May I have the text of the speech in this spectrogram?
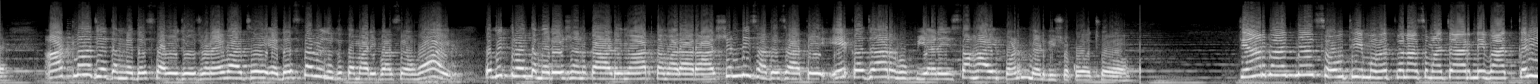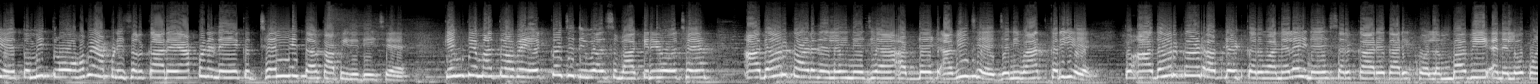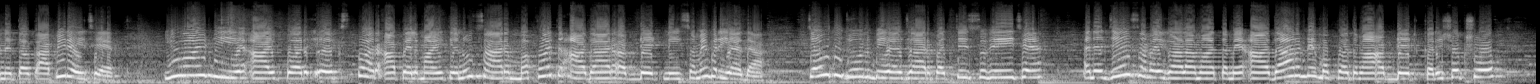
આટલા જે તમને દસ્તાવેજો જણાવ્યા છે, એ દસ્તાવેજો તો તમારી પાસે હોય, તો મિત્રો, તમે રેશન કાર્ડમાં તમારા રાશનની સાથે સાથે એક હજાર રૂપિયાની સહાય પણ મેળવી શકો છો. ત્યારબાદના સૌથી મહત્વના સમાચારની વાત કરીએ તો મિત્રો, હવે આપણી સરકારે આપણને એક છેલ્લી તક આપી દીધી છે. કેમ કે માત્ર હવે એક જ દિવસ બાકી રહ્યો છે. આધાર કાર્ડને લઈને જ્યાં અપડેટ આવી છે, જેની વાત કરીએ, તો આધાર કાર્ડ અપડેટ કરવાને લઈને સરકારે તારીખો લંબાવી અને લોકોને તક આપી રહી છે. યુઆઈડીએઆઈ પર એક્સ પર આપેલ માહિતી અનુસાર મફત આધાર અપડેટની સમયમર્યાદા ચૌદ જૂન બે હજાર પચીસ સુધી છે. અને જે સમયગાળામાં તમે આધારને મફતમાં અપડેટ કરી શકશો,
